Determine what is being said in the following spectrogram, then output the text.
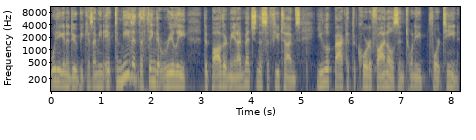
what are you going to do because I mean it to me that the thing that really that bothered me and I've mentioned this a few times you look back at the quarterfinals in 2014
